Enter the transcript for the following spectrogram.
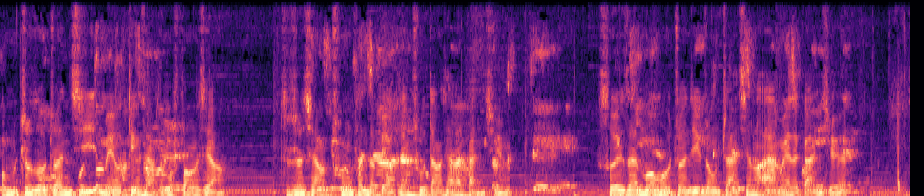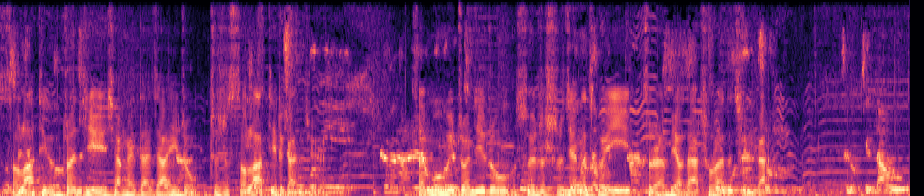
我们制作专辑没有定下什么方向，只是想充分的表现出当下的感情， 그때 所以在 Moho 专辑中展现了暧昧的感觉。Soulatic 专辑想给大家一种这是 Soulatic 的感觉，在 Movie 专辑中，随着时间的推移，自然表达出来的情感。 그렇게 나오고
